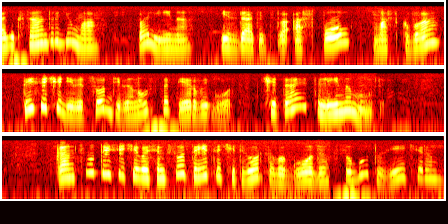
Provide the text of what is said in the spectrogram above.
Александр Дюма. Полина. Издательство «Аспол», Москва, 1991 год. Читает Лина Музы. К концу 1834 года, в субботу вечером,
